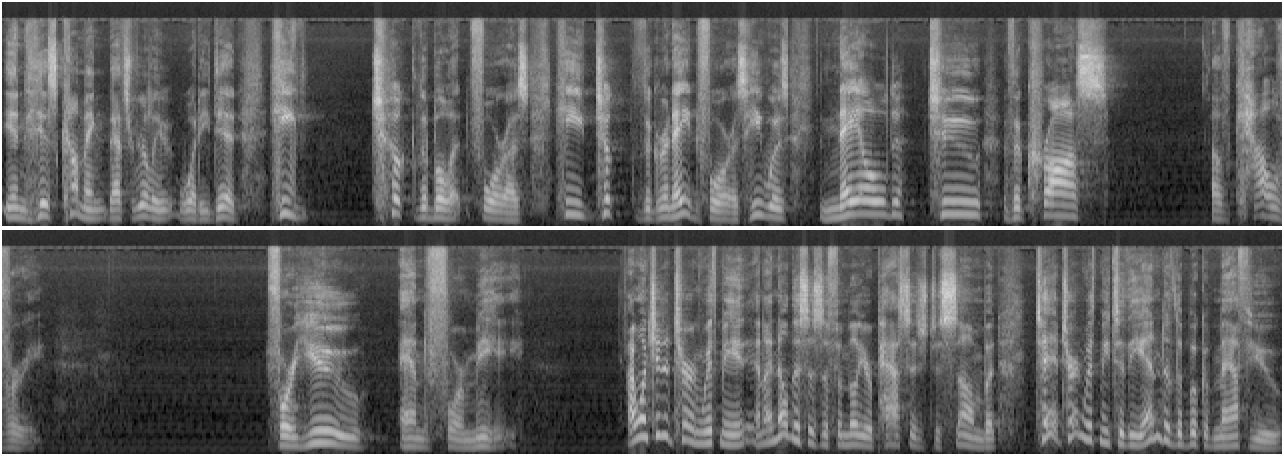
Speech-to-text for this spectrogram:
In his coming, that's really what he did. He took the bullet for us, he took the grenade for us. He was nailed to the cross of Calvary for you and for me. I want you to turn with me, and I know this is a familiar passage to some, but t- turn with me to the end of the book of Matthew,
